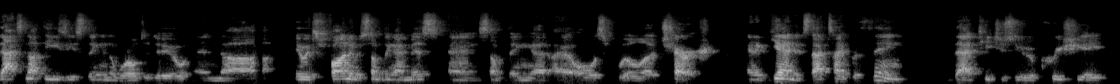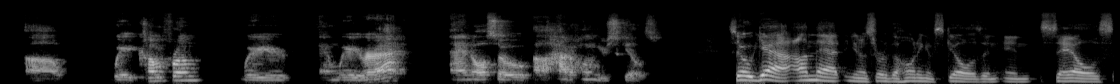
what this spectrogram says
that's not the easiest thing in the world to do. And uh, it was fun. It was something I miss and something that I always will uh, cherish. And again, it's that type of thing that teaches you to appreciate uh, where you come from, where you're and where you're at, and also uh, how to hone your skills. So yeah, on that, you know, sort of the honing of skills and, and sales,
